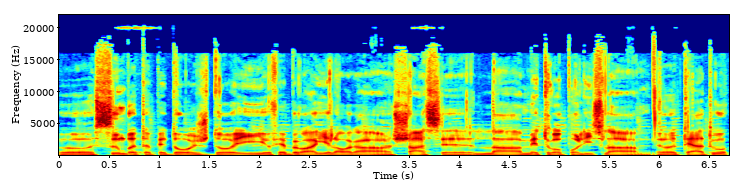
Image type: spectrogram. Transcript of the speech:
uh, sâmbătă pe 22 februarie la ora 6 la Metropolis, la uh, teatru.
